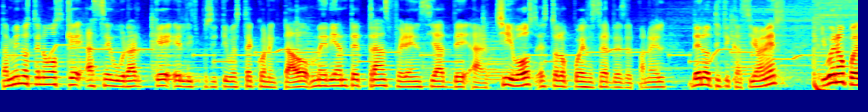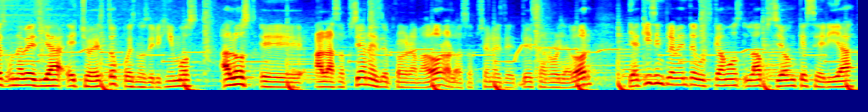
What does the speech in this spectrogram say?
También nos tenemos que asegurar que el dispositivo esté conectado mediante transferencia de archivos. Esto lo puedes hacer desde el panel de notificaciones. Y bueno, pues una vez ya hecho esto, pues nos dirigimos a, los, eh, a las opciones de programador, a las opciones de desarrollador. Y aquí simplemente buscamos la opción que sería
